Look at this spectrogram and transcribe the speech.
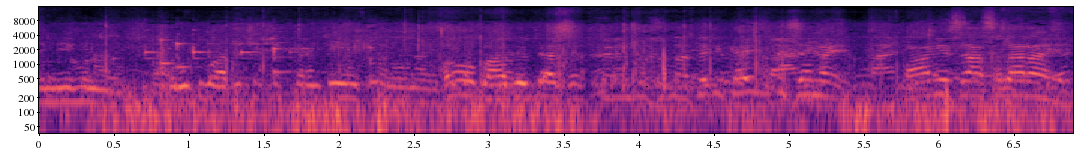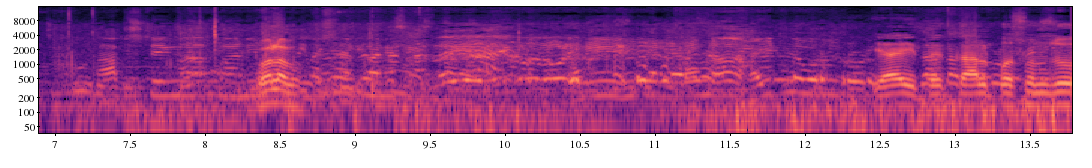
जमिनी होणार आहे ऋतू आधीच्या शेतकऱ्यांचे नुकसान होणार आहे. हो बाजूच्या शेतकऱ्यांचं सुद्धा तरी काहीच दिशा नाही पाणी साचणार आहे. पाणी बोला. हाईटनं वरून रोड या इथं कालपासून जो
